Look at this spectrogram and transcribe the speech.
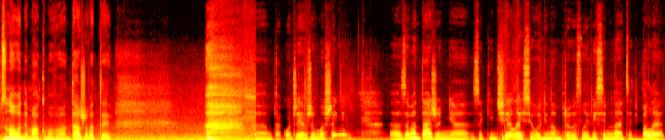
знову нема кому вивантажувати. Так, отже, я вже в машині. Е, Завантаження закінчили. Сьогодні нам привезли 18 палет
